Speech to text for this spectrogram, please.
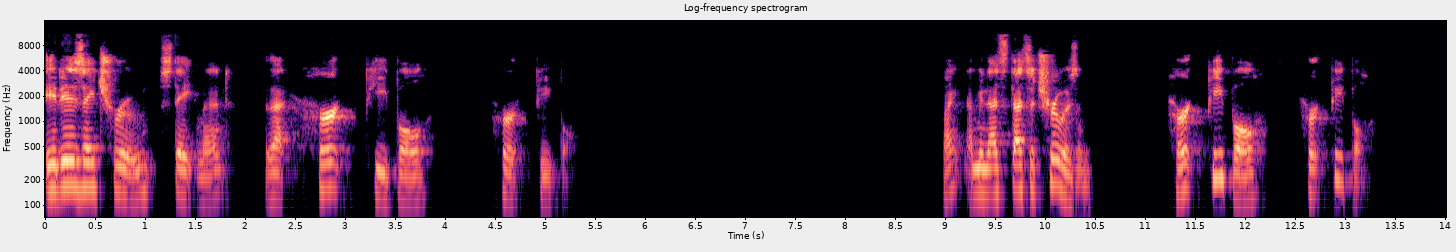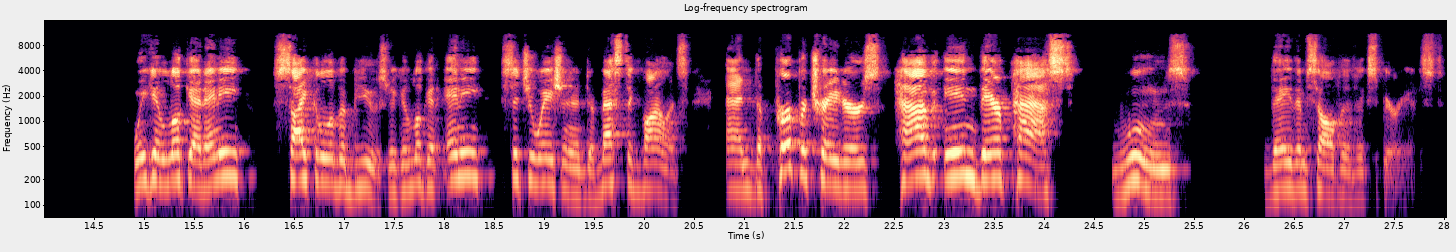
it is a true statement that hurt people hurt people. right? I mean, that's that's a truism. Hurt people hurt people. We can look at any cycle of abuse. We can look at any situation in domestic violence, and the perpetrators have in their past wounds they themselves have experienced.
